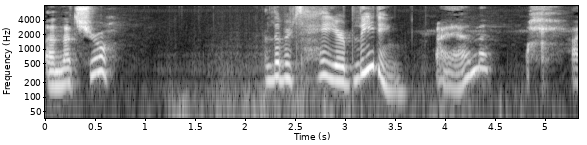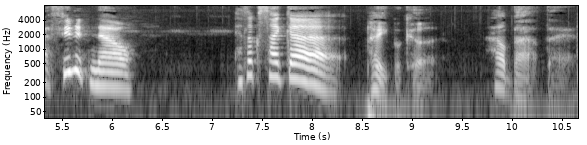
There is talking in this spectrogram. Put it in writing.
I'm not sure. Liberté, you're bleeding. I am? I feel it now. It looks like a. Paper cut. How about that?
